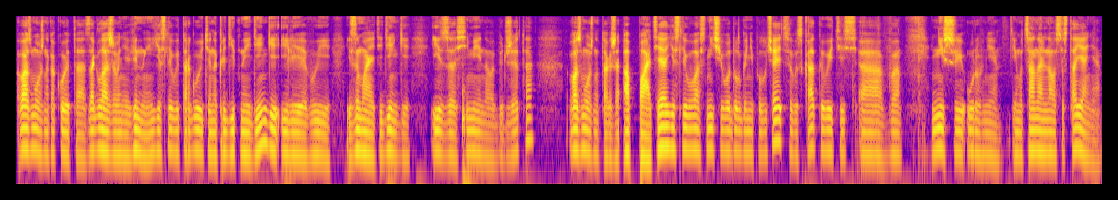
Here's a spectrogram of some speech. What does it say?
возможно какое-то заглаживание вины, если вы торгуете на кредитные деньги или вы изымаете деньги из семейного бюджета – Возможно также апатия, если у вас ничего долго не получается, вы скатываетесь а, в низшие уровни эмоционального состояния.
